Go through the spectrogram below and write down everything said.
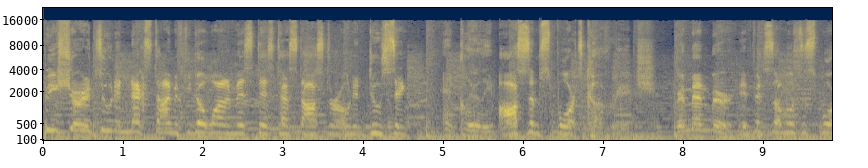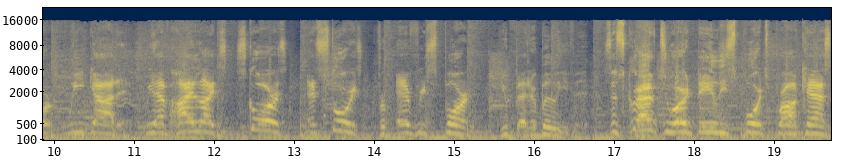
Be sure to tune in next time if you don't want to miss this testosterone inducing and clearly awesome sports coverage. Remember, if it's almost a sport, we got it. We have highlights, scores, and stories from every sport. You better believe it. Subscribe to our daily sports broadcast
